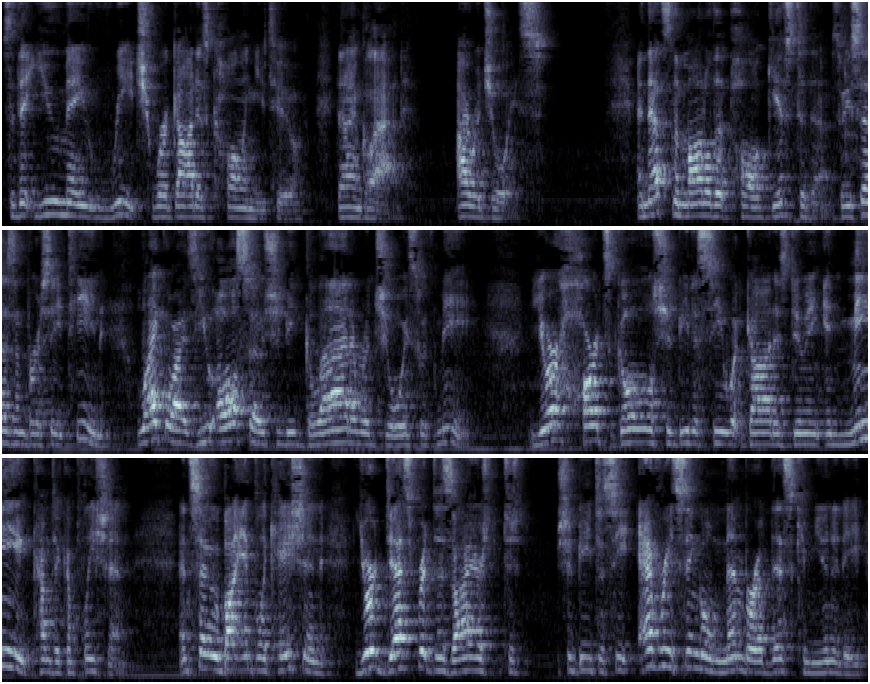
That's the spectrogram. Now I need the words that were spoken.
so that you may reach where God is calling you to, then I'm glad. I rejoice. And that's the model that Paul gives to them. So he says in verse 18, likewise, you also should be glad and rejoice with me. Your heart's goal should be to see what God is doing in me come to completion. And so, by implication, your desperate desire to, should be to see every single member of this community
